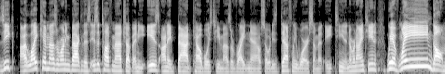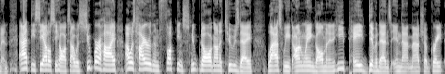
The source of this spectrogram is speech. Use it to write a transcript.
Zeke, I like him as a running back. This is a tough matchup, and he is on a bad Cowboys team as of right now, so it is definitely worrisome at 18. And number 19, we have Wayne Gallman at the Seattle Seahawks. I was super high. I was higher than fucking Snoop Dogg on a Tuesday last week on Wayne Gallman, and he paid dividends in that matchup. Great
